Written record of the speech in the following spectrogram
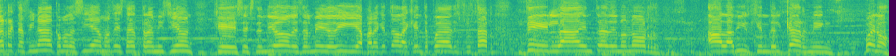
La recta final, como decíamos, de esta transmisión que se extendió desde el mediodía para que toda la gente pueda disfrutar de la entrada en honor a la Virgen del Carmen. Bueno,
